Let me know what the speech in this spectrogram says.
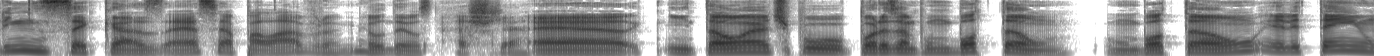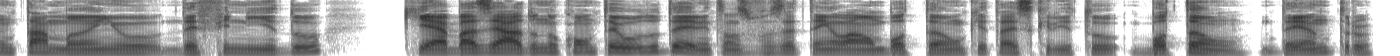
intrínsecas. Essa é a palavra? Meu Deus. Acho que é. É, então é tipo, por exemplo, um botão. Um botão, ele tem um tamanho definido que é baseado no conteúdo dele. Então, se você tem lá um botão que está escrito botão dentro,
